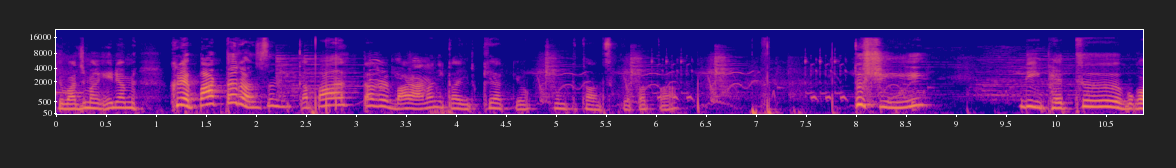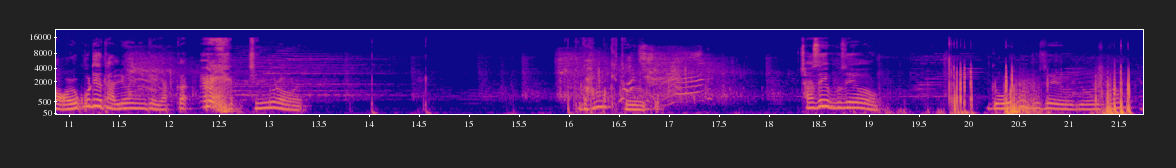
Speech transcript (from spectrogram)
그 마지막 1위 하면 그래 빠따를 안 쓰니까 빠따를 말 안 하니까 이렇게 할게요. 지금부터 안 쓸게요 빠따. 뜻이 근데 이 배트 뭐가 얼굴에 달려있는 게 약간 징그러워요. 이거 한 바퀴 돌고 자세히 보세요. 여기 얼굴 보세요. 여기 얼굴 한 바퀴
